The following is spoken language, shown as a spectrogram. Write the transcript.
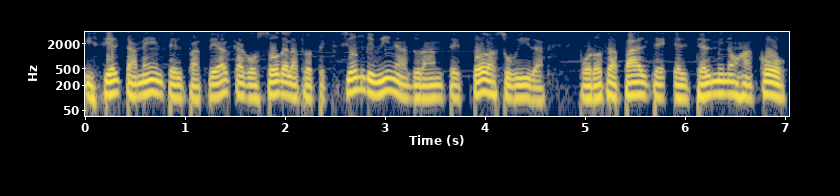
Y ciertamente el patriarca gozó de la protección divina durante toda su vida. Por otra parte, el término Jacob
